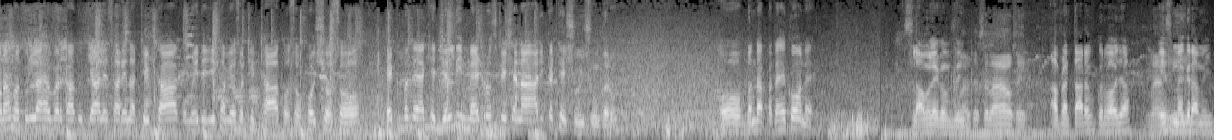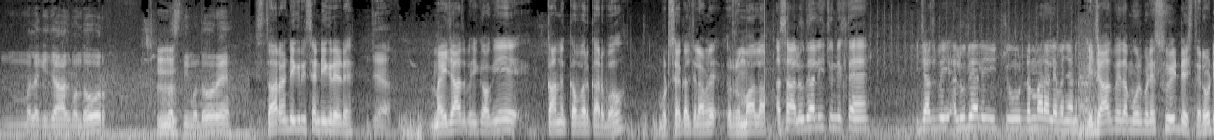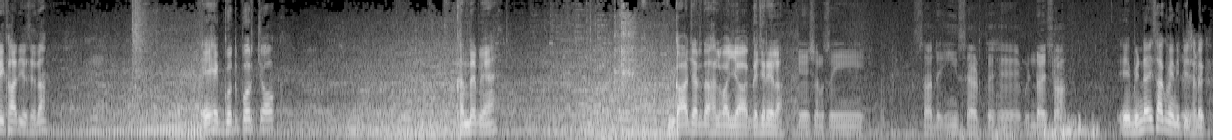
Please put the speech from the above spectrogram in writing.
वरहमतुल्लाहि वबरकातुहू। क्या हाल है सारे ना? ठीक ठाक? उम्मीद है जी थमे सो ठीक ठाक हो सो खुश हो सो। एक बंदे आखे जल्दी मेट्रो स्टेशन आ आज इकट्ठे शू शू करूँ। ओ बंदा पता है कौन है? अस्सलाम वालेकुम जी सलाम सही अपना तारफ करवाओ जा। इसमें ग्रामी मलक इजाज मंदोर बस्ती मंदोर है। सतारह डिग्री सेंटीग्रेड है। जय मैं इजाज भाई कहोगी कन कवर कर बहु। मोटरसाइकिल चलाने रुमाला असा अलूदे वाली चू निकलते हैं। इजाज़ भाई अलूदे वाली चू डंबर वाले वञण इजाज़ भाई त मूड बणे स्वीट डिश ते रोटी खाधी असीं त हे है गुदपुर चौक। खंदे पे हैं। गाजर दा हलवा या गजरेला। स्टेशन से साडे ई साइड ते है बिंडाई साग। ए बिंडाई साग वेंदी पी सड़क।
